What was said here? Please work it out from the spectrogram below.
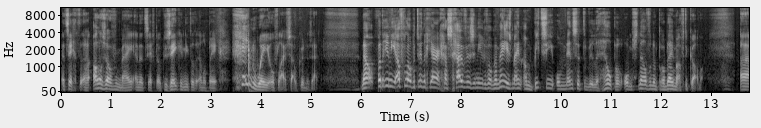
Het zegt alles over mij. En het zegt ook zeker niet dat NLP geen way of life zou kunnen zijn. Nou, wat er in die afgelopen twintig jaar gaat schuiven is in ieder geval bij mij is mijn ambitie om mensen te willen helpen om snel van hun problemen af te komen. Uh,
